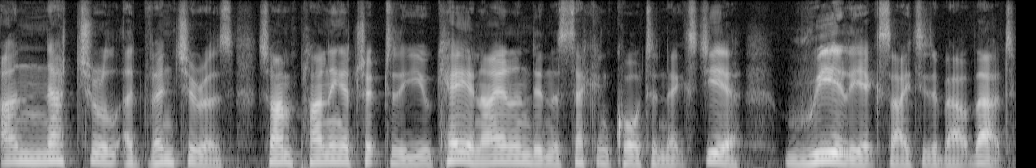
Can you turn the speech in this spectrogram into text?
are natural adventurers, so I'm planning a trip to the UK and Ireland in the second quarter next year. Really excited about that.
